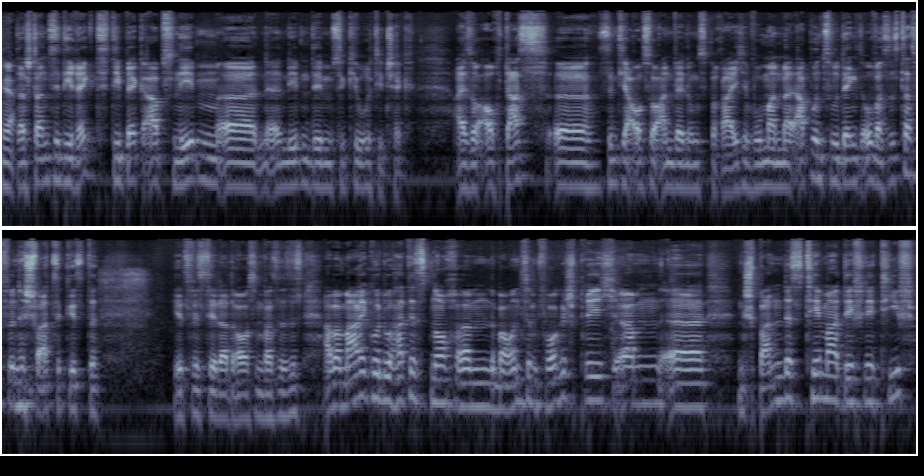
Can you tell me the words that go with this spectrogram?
Ja. Da stand sie direkt die Backups neben, äh, neben dem Security-Check. Also auch das äh, sind ja auch so Anwendungsbereiche, wo man mal ab und zu denkt, oh, was ist das für eine schwarze Kiste? Jetzt wisst ihr da draußen, was es ist. Aber Mariko, du hattest noch ähm, bei uns im Vorgespräch ähm, äh, ein spannendes Thema, definitiv.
